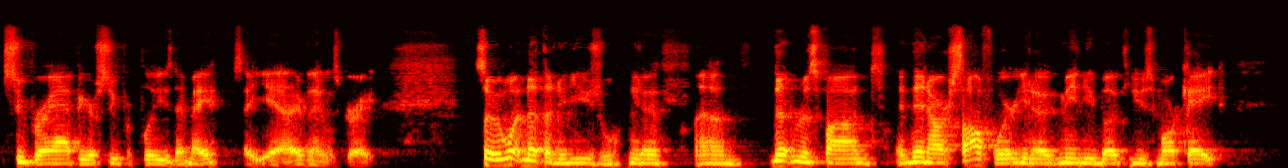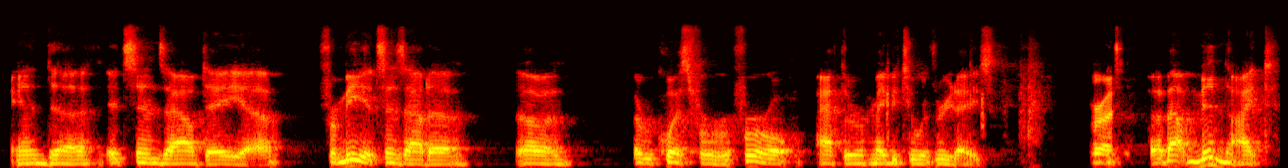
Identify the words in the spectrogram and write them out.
super happy or super pleased. They may say, "Yeah, everything was great." So it wasn't nothing unusual. You know, um, doesn't respond. And then our software, you know, me and you both use Markate, and uh, it sends out a. Uh, for me, it sends out a, a a request for a referral after maybe two or three days. Right. About midnight,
